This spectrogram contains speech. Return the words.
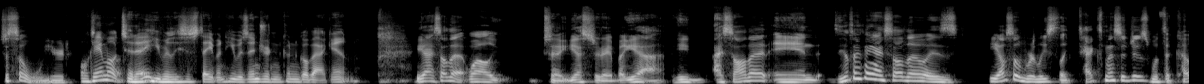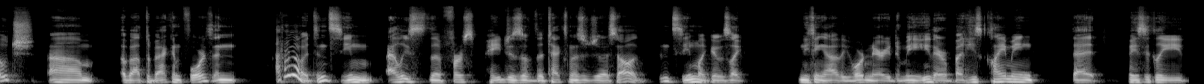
Just so weird. Well, it came out today. He released a statement. He was injured and couldn't go back in. Yeah, I saw that. Well, yesterday, but yeah, he. I saw that, and the other thing I saw though is he also released like text messages with the coach um, about the back and forth, and I don't know. It didn't seem, at least the first pages of the text messages I saw, it didn't seem like it was like anything out of the ordinary to me either. But he's claiming that basically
